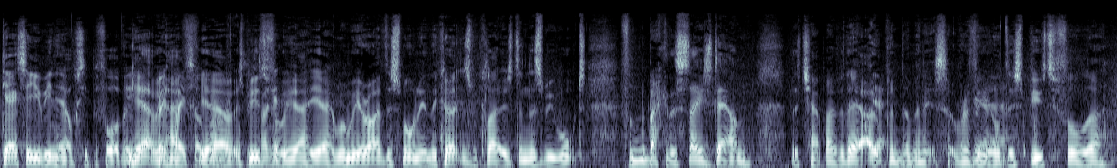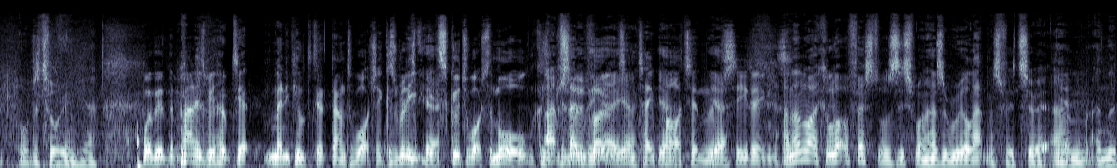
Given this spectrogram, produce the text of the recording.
Gaiety, you've been here obviously before. but Yeah, we have. Yeah, the- it was like beautiful. Yeah, yeah. When we arrived this morning, the curtains were closed, and as we walked from the back of the stage down, the chap over there opened them, and it sort of revealed Yeah. this beautiful uh, auditorium. Yeah. Well, the, the plan is we hope to get many people to get down to watch it because really Yeah. it's good to watch them all because you can then vote yeah, yeah, and take yeah, part in the yeah. proceedings. And unlike a lot of festivals, this one has a real atmosphere to it, um, and the,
